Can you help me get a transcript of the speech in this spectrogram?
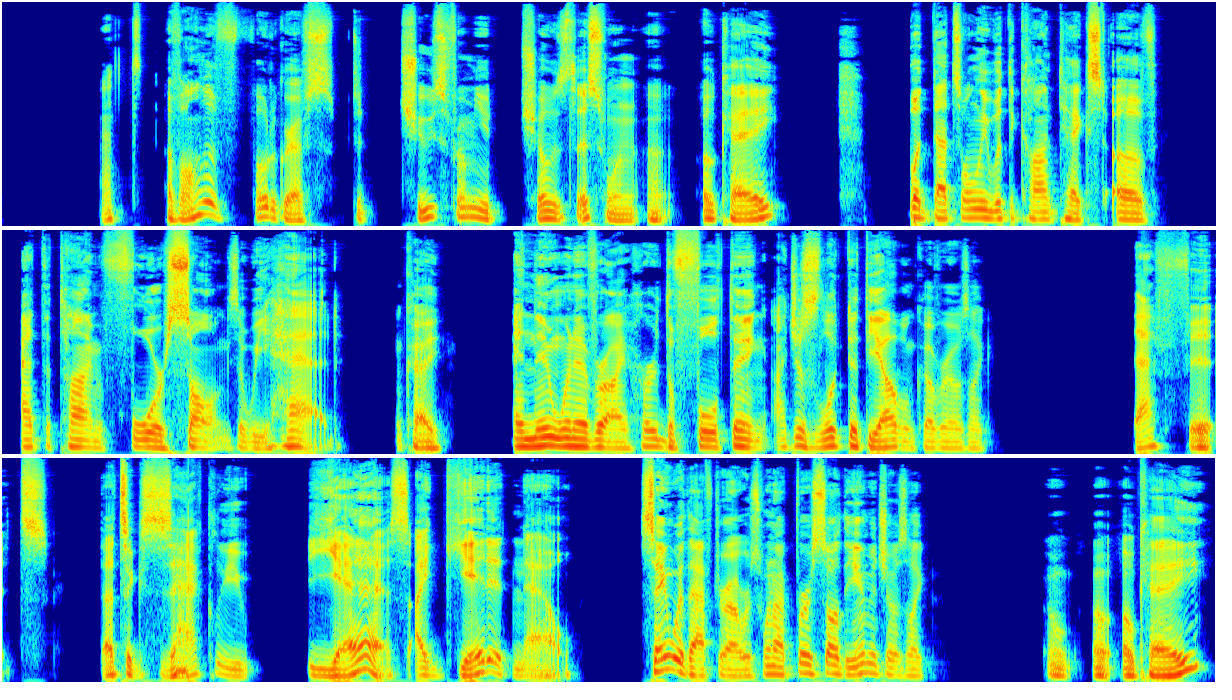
"That's of all the photographs to choose from, you chose this one." Uh, okay, but that's only with the context of at the time four songs that we had. Okay. And then whenever I heard the full thing, I just looked at the album cover. I was like, that fits. That's exactly, yes, I get it now. Same with After Hours. When I first saw the image, I was like, oh, okay.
